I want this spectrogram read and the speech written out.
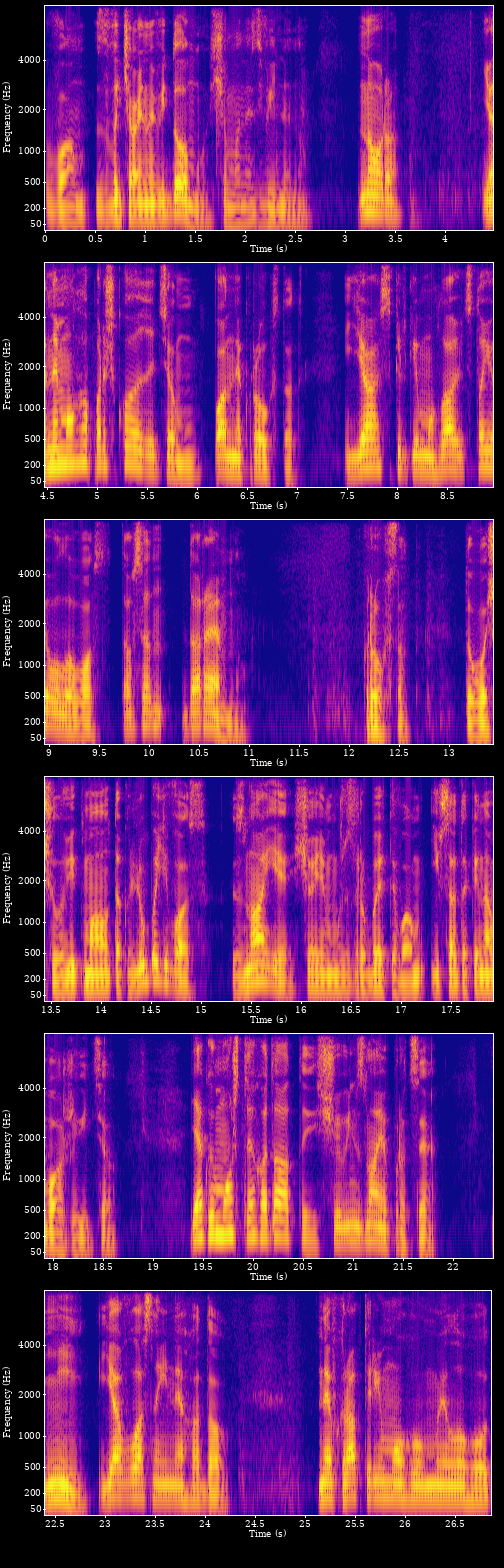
вам, звичайно, відомо, що мене звільнено. Нора, я не могла перешкодити цьому, пане Крокстад. Я, скільки могла, відстоювала вас, та все даремно. Крокстад, то ваш чоловік мало так любить вас, знає, що я можу зробити вам, і все-таки наважується. Як ви можете гадати, що він знає про це? Ні, я власне і не гадав. Не в характері мого милого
